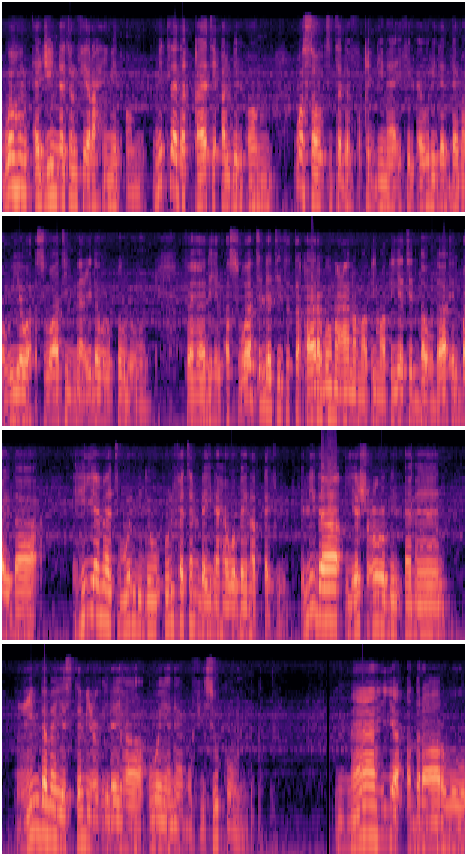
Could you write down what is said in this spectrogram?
وهم أجنة في رحم الأم مثل دقات قلب الأم وصوت تدفق الدماء في الأوردة الدموية وأصوات المعدة والقولون. فهذه الأصوات التي تتقارب مع نمطية الضوضاء البيضاء هي ما تولد ألفة بينها وبين الطفل. لذا يشعر بالأمان عندما يستمع إليها وينام في سكون. ما هي أضرار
